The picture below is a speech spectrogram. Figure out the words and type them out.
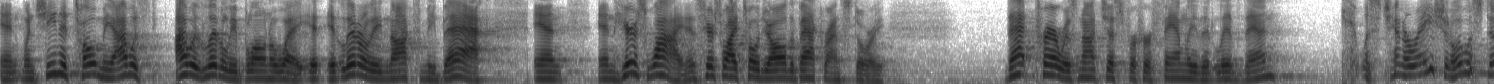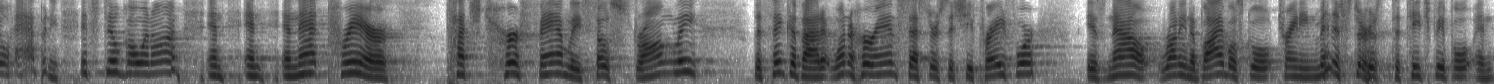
And when Gina told me, I was, I was literally blown away. It, it literally knocked me back. And, and here's why. And here's why I told you all the background story. That prayer was not just for her family that lived then, it was generational. It was still happening. It's still going on. And, and, and that prayer touched her family so strongly that think about it, one of her ancestors that she prayed for is now running a Bible school training ministers to teach people and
